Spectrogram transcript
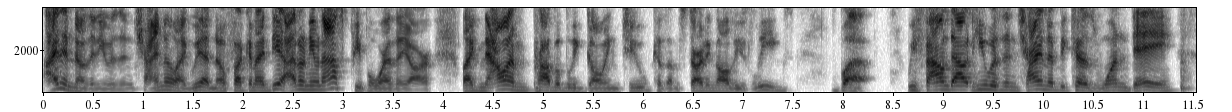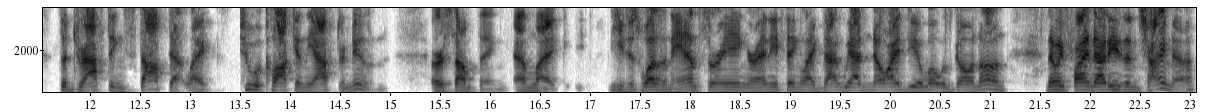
I didn't know that he was in China. Like we had no fucking idea. I don't even ask people where they are. Like now I'm probably going to because I'm starting all these leagues. But we found out he was in China because one day the drafting stopped at like two o'clock in the afternoon or something. And like he just wasn't answering or anything like that. We had no idea what was going on. Then we find out he's in China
